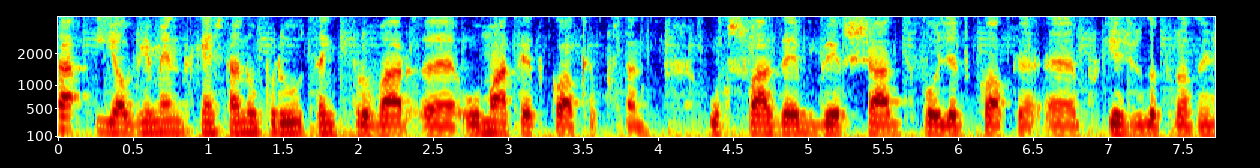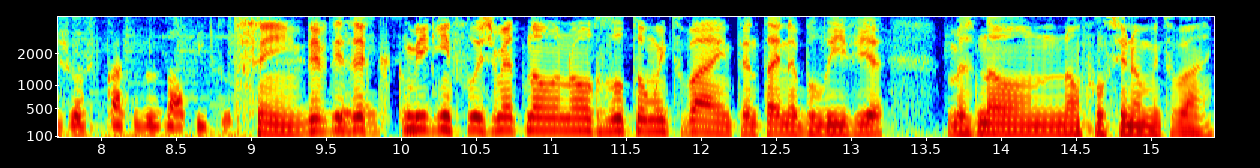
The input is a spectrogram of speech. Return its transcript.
Ah, e obviamente quem está no Peru tem que provar uh, o mate de coca, portanto o que se faz é beber chá de folha de coca uh, porque ajuda para os enjoos por causa das altitudes. Sim, devo dizer que comigo infelizmente não, não resultou muito bem. Tentei na Bolívia, mas não, não funcionou muito bem.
